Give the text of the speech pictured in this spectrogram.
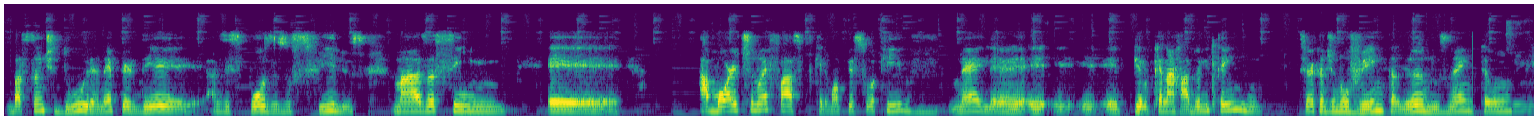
bastante dura, né? Perder as esposas, os filhos, mas assim. É, a morte não é fácil, porque ele é uma pessoa que, né, ele é, é, é, é pelo que é narrado, ele tem cerca de 90 anos, né? Então Sim.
